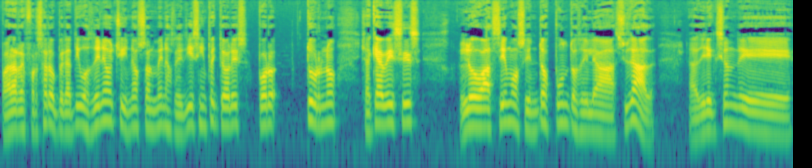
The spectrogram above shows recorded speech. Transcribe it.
para reforzar operativos de noche y no son menos de 10 inspectores por turno, ya que a veces lo hacemos en dos puntos de la ciudad. La Dirección de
